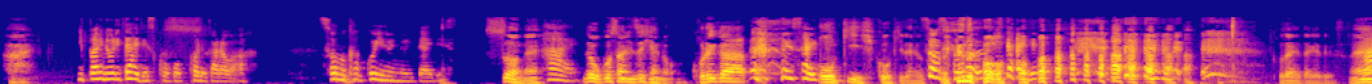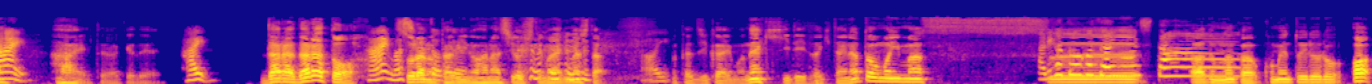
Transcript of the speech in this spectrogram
はい。いっぱい乗りたいです、ここ、これからは。そのかっこいいのに乗りたいです。そうね。はい。で、お子さんにぜひあの、これが。大きい飛行機だよっていそうそうそう、うのをみたいです。答えてあげてですね。。はいい。はい。というわけで、はい。だらだらと空の旅の話をしてまいりました。はい。また次回もね、聞いていただきたいなと思います。ありがとうございました。あ、でもなんかコメントいろいろ、あ、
